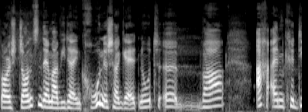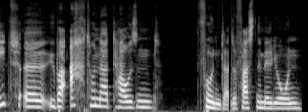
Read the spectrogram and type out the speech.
Boris Johnson, der mal wieder in chronischer Geldnot äh, war, ach, einen Kredit äh, über 800.000 Pfund, also fast eine Million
